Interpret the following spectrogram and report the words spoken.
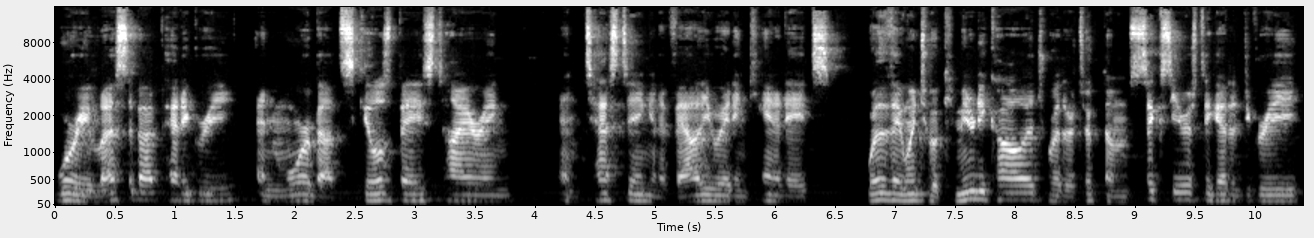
worry less about pedigree and more about skills based hiring and testing and evaluating candidates, whether they went to a community college, whether it took them six years to get a degree,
